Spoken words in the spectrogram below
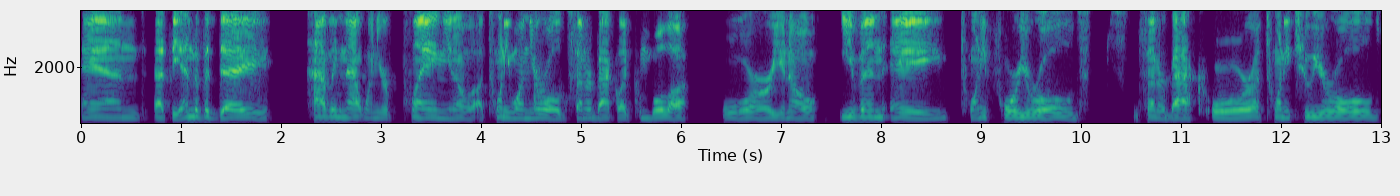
And at the end of the day, having that when you're playing, you know, a 21 year old center back like Kumbulla, or, you know, even a 24 year old center back or a 22 year old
